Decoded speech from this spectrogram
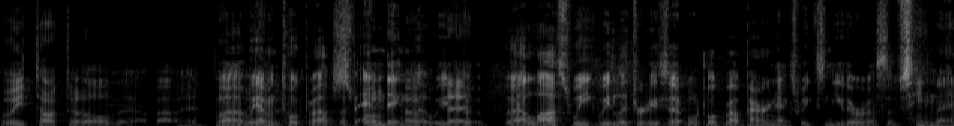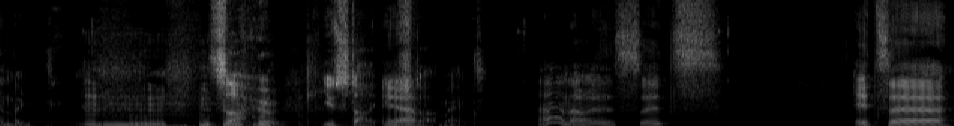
We talked a little bit about it. but Well, we haven't talked about the ending that we. Well, last week we literally said we'll talk about Barry next week, so neither of us have seen the ending. So you start. You Yeah. start, Max. I don't know. It's it's it's a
